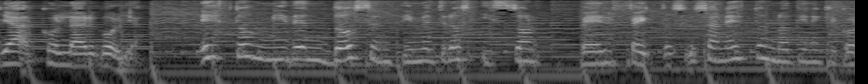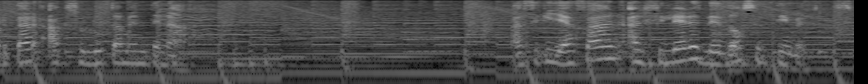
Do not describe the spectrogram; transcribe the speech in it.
ya con la argolla. Estos miden 2 centímetros y son perfectos. Si usan estos no tienen que cortar absolutamente nada así que ya saben, alfileres de 2 centímetros.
